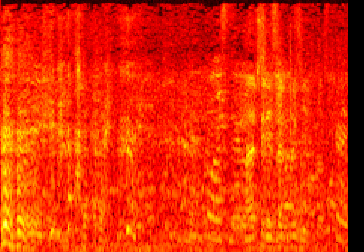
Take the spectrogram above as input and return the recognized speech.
Классно. Надо перезагрузить просто. Как это?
